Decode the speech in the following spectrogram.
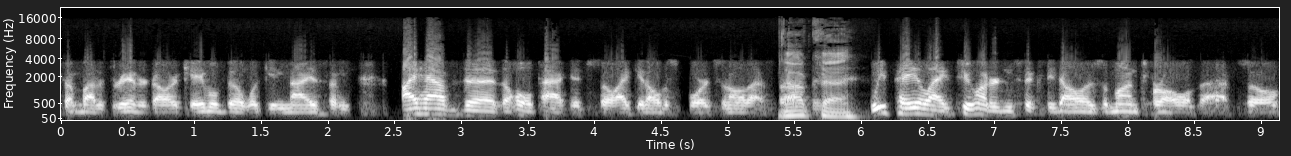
talk about a three hundred dollar cable bill looking nice, and I have the the whole package, so I get all the sports and all that stuff. Okay. And we pay like two hundred and sixty dollars a month for all of that. So,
